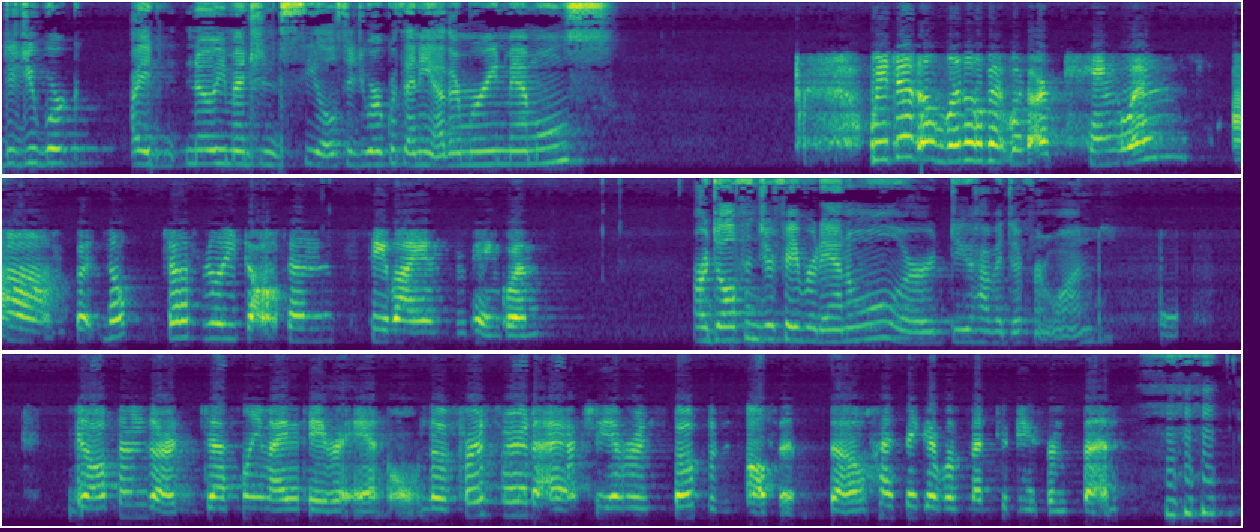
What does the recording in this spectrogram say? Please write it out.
Did you work? I know you mentioned seals. Did you work with any other marine mammals? We did a little bit with our penguins. Um, but nope, just really dolphins, sea lions, and penguins. Are dolphins your favorite animal, or do you have a different one? Dolphins are definitely my favorite animal. The first word I actually ever spoke was dolphin, so I think it was meant to be since then.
